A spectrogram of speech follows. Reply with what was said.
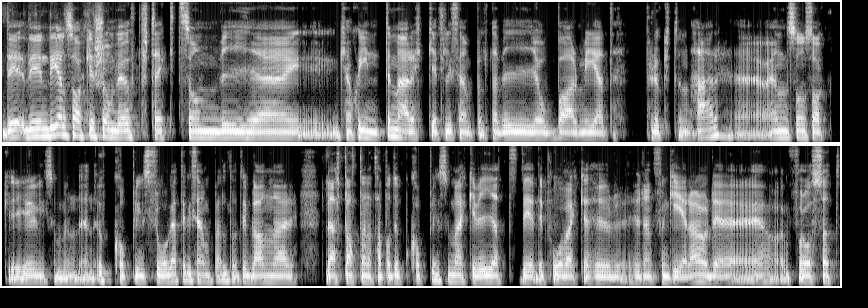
Det, det, är en del saker som vi har upptäckt som vi eh, kanske inte märker till exempel när vi jobbar med produkten här. Eh, en sån sak är liksom en, en, uppkopplingsfråga till exempel. Att ibland när läsplattan har tappat uppkoppling så märker vi att det, det påverkar hur, hur den fungerar och det eh, för oss att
